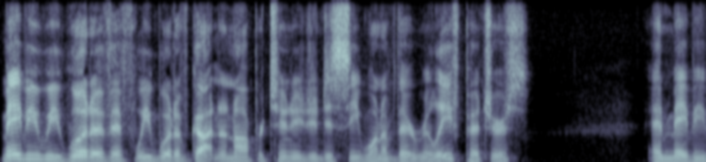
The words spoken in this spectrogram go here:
Maybe we would have if we would have gotten an opportunity to see one of their relief pitchers and maybe,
